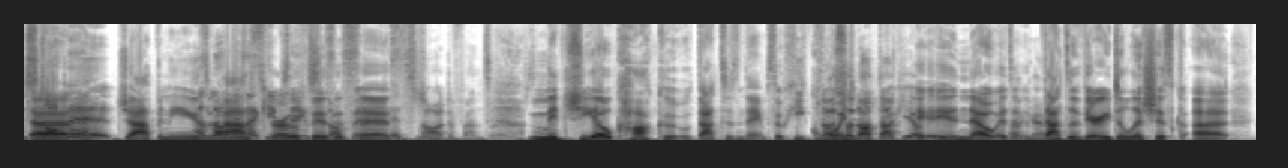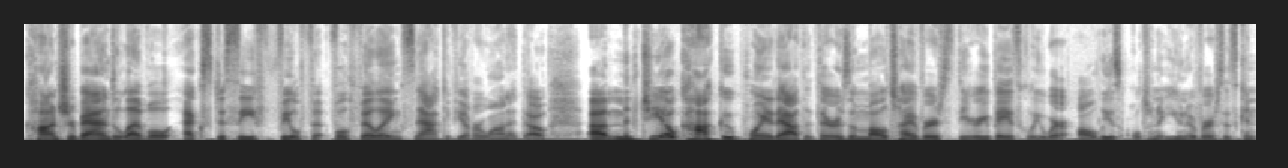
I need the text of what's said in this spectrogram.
Stop Uh, it. Japanese As long as I keep saying stop it, astrophysicist it's not offensive. so. Michio Kaku. That's his name. So he coined. No, so not takoyaki. Eh, eh, no, it's, Okay. that's a very delicious uh, contraband level ecstasy feel fulfilling snack if you ever want it though. Uh, Michio Kaku pointed out that there is a multiverse theory basically where all these alternate universes can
